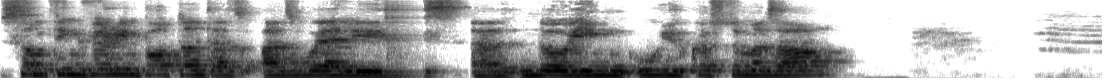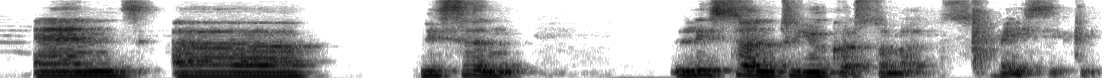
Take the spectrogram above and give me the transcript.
something very important as, as well is uh, knowing who your customers are. And uh, listen listen to your customers basically.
